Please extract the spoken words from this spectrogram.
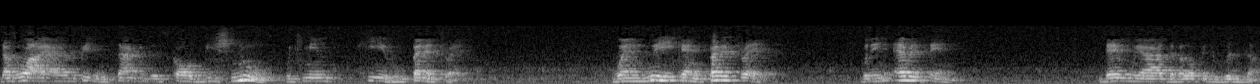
That's why I repeat in Sanskrit it's called Vishnu, which means he who penetrates. When we can penetrate within everything, then we are developing wisdom.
